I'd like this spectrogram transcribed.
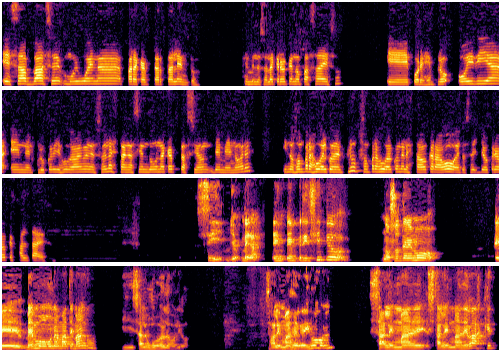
esa base muy buena para captar talento. En Venezuela creo que no pasa eso. Eh, por ejemplo, hoy día en el club que yo jugaba en Venezuela están haciendo una captación de menores y no son para jugar con el club, son para jugar con el Estado Carabobo. Entonces yo creo que falta eso. Sí, yo, mira, en, principio nosotros tenemos, eh, vemos una mate mango y sale un jugador de voleibol. Salen más de béisbol, salen más de, salen más de básquet,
